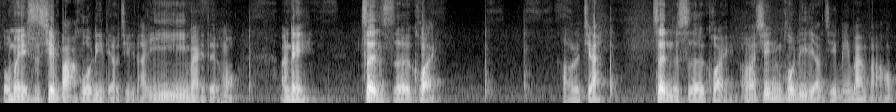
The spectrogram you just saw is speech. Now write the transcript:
我们也是先把它获利了结它，一一买的吼，啊呢挣十二块，好了加挣了十二块，啊先获利了结没办法吼，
